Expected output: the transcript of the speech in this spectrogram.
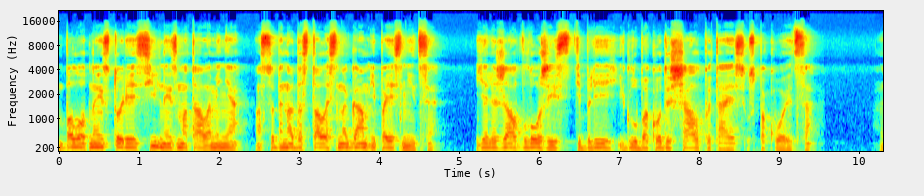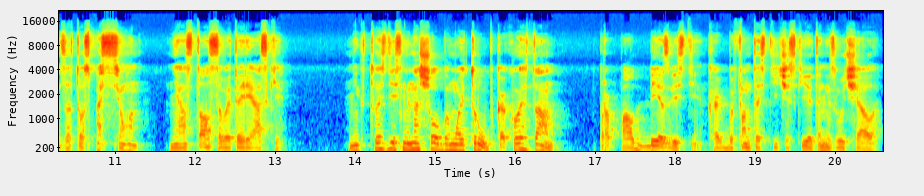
Болотная история сильно измотала меня, особенно досталась ногам и пояснице. Я лежал в ложе из стеблей и глубоко дышал, пытаясь успокоиться. Зато спасен, не остался в этой ряске. Никто здесь не нашел бы мой труп, какой там? Пропал без вести, как бы фантастически это ни звучало.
